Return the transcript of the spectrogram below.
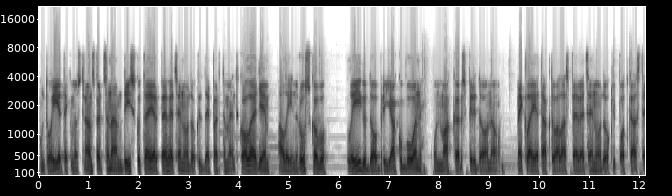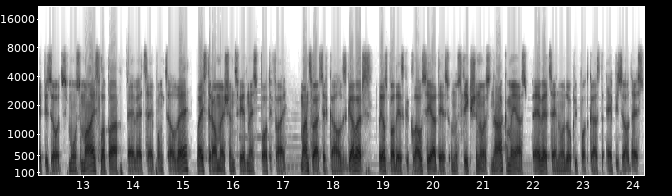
un to ietekmi uz transfercenām diskutēja ar PVC nodokļu departamenta kolēģiem Alīnu Ruskovu Līgu Dobri Jakuboni un Makaru Spiridonovu. Meklējiet aktuālās PVC nodokļu podkāstu epizodes mūsu mājaslapā, pvc.lv vai straumēšanas vietnē Spotify. Mans vārds ir Kalvis Gavars. Lielas paldies, ka klausījāties un uz tikšanos nākamajās PVC nodokļu podkāstu epizodēs.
